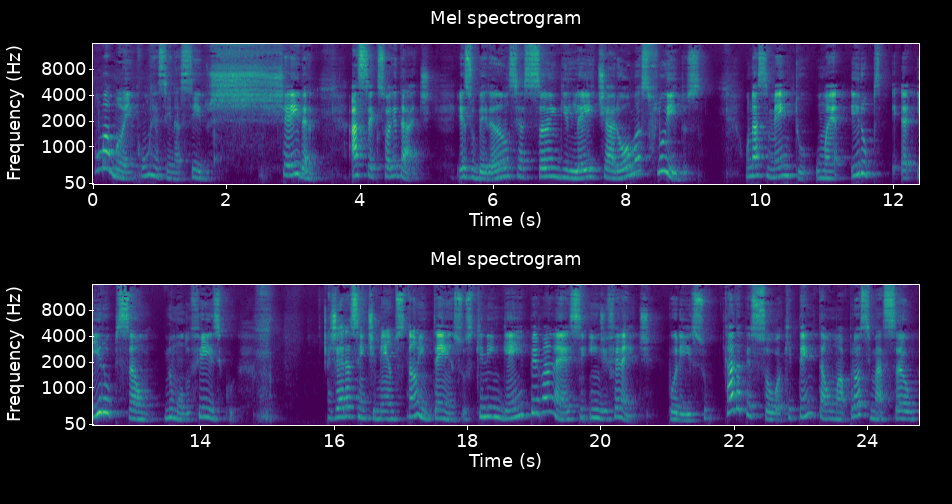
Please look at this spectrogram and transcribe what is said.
Uma mãe com um recém-nascido cheira a sexualidade, exuberância, sangue, leite, aromas, fluidos. O nascimento, uma irrupção é, no mundo físico, gera sentimentos tão intensos que ninguém permanece indiferente. Por isso, cada pessoa que tenta uma aproximação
